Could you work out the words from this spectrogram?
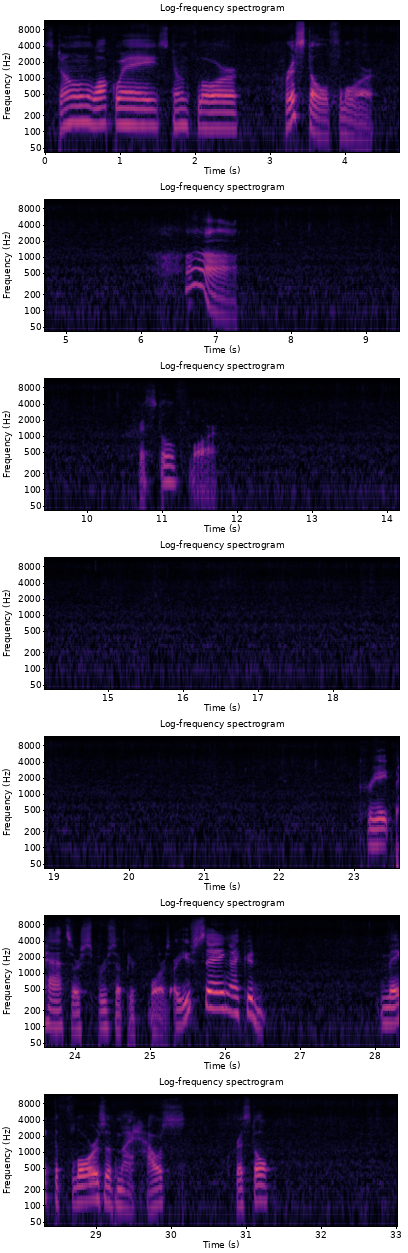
Stone walkway, stone floor, crystal floor. Huh. Crystal floor. Create paths or spruce up your floors. Are you saying I could make the floors of my house crystal?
